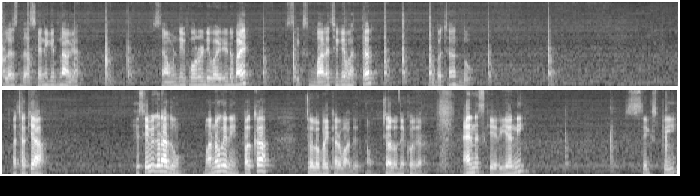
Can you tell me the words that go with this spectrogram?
प्लस दस, यानी कितना आ गया? Seventy four divided by six बारह छः के बहत्तर और बचा दो। अच्छा क्या? इसे भी करा दूँ? मानोगे नहीं? पक्का? चलो भाई करवा देता हूँ। चलो देखो जरा। एन स्केयर यानी सिक्स पी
